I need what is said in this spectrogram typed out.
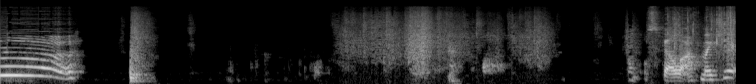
Almost fell off my chair.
